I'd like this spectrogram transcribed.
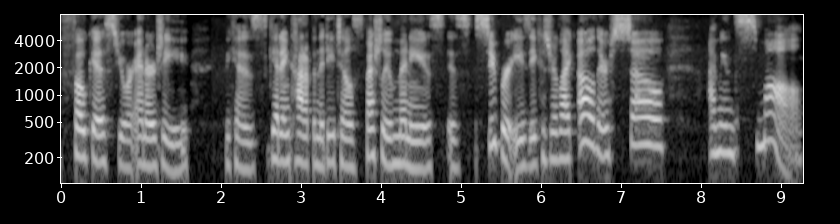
focus your energy because getting caught up in the details, especially with minis, is super easy because you're like, oh, they're so, I mean, small.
